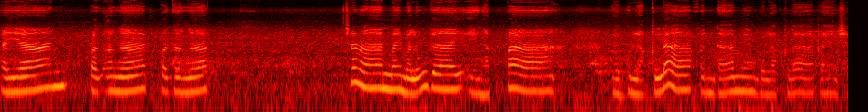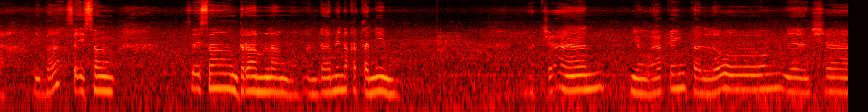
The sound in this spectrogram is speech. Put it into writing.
Ayan, pag-angat, pag-angat. Charan, may malunggay. Ingat pa. May bulaklak. Ang daming bulaklak. Ayan siya. Diba? Sa isang sa isang drum lang. Ang dami nakatanim. At yan, yung aking talong. Ayan siya.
